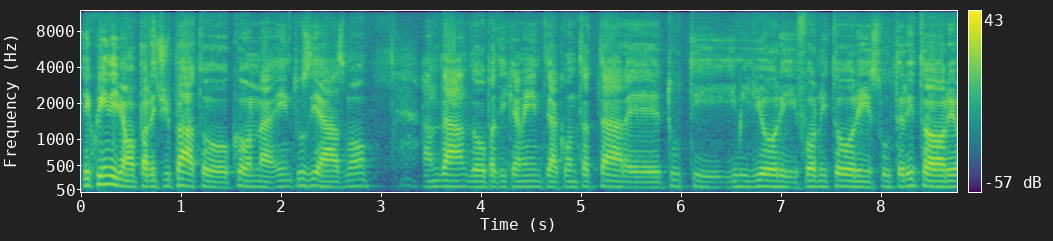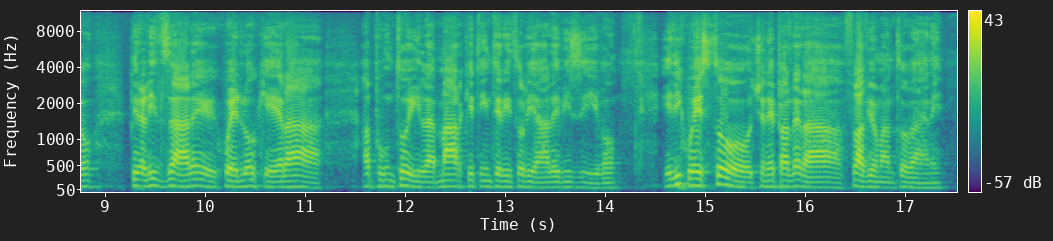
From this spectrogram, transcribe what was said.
E quindi abbiamo partecipato con entusiasmo andando praticamente a contattare tutti i migliori fornitori sul territorio per realizzare quello che era appunto il marketing territoriale visivo e di questo ce ne parlerà Flavio Mantovani.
